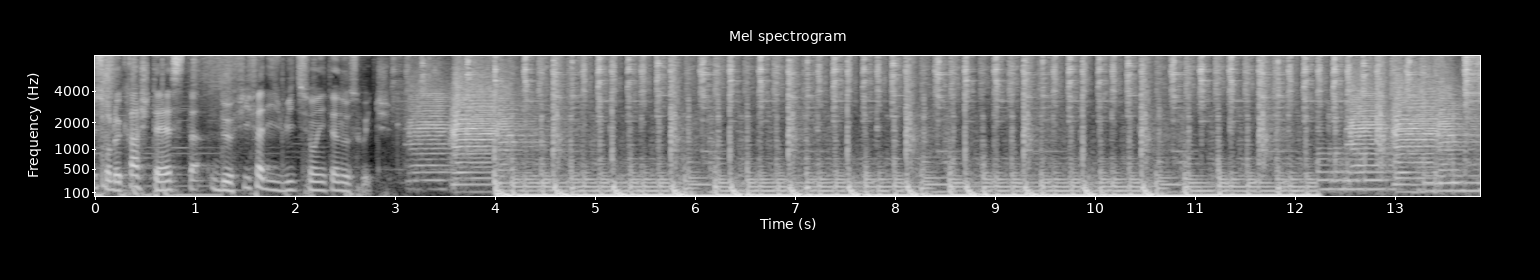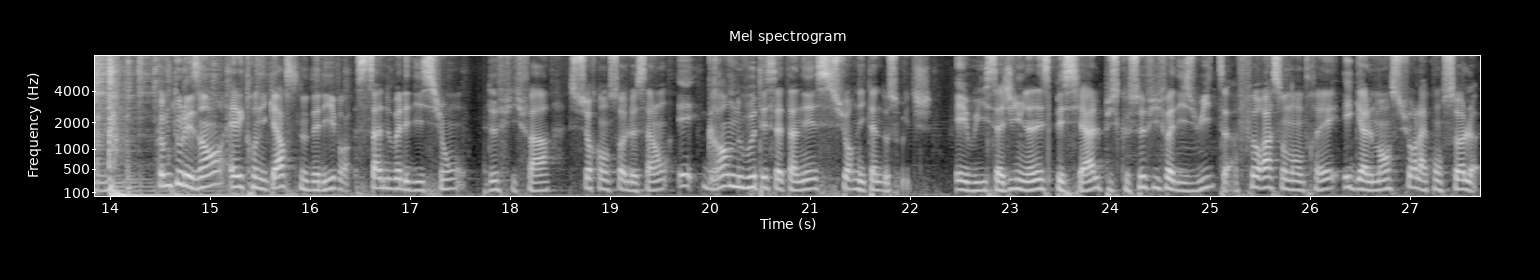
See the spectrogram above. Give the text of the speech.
sur le crash test de FIFA 18 sur Nintendo Switch. Comme tous les ans, Electronic Arts nous délivre sa nouvelle édition de FIFA sur console de salon et grande nouveauté cette année sur Nintendo Switch. Et oui, il s'agit d'une année spéciale puisque ce FIFA 18 fera son entrée également sur la console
